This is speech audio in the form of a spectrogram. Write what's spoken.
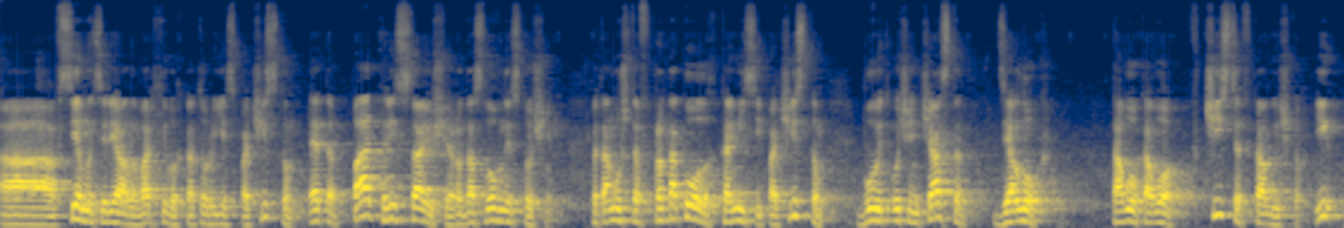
А, все материалы в архивах, которые есть по чисткам, это потрясающий родословный источник. Потому что в протоколах комиссий по чисткам будет очень часто диалог того, кого чистят в кавычках, и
